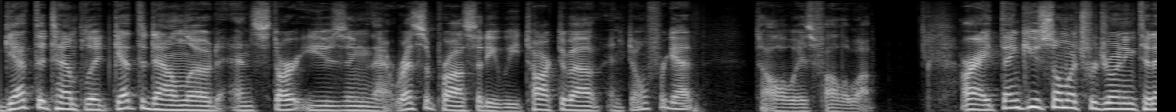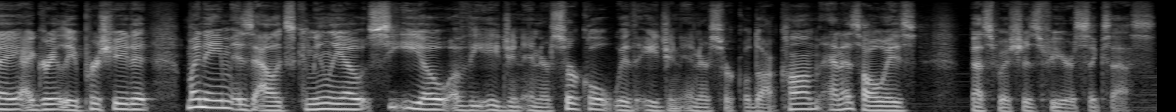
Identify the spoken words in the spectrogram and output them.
get the template, get the download, and start using that reciprocity we talked about. And don't forget to always follow up. All right. Thank you so much for joining today. I greatly appreciate it. My name is Alex Camelio, CEO of the Agent Inner Circle with agentinnercircle.com. And as always, best wishes for your success.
